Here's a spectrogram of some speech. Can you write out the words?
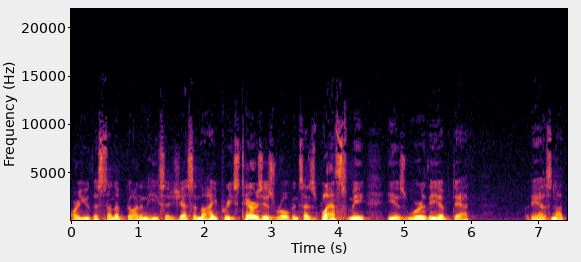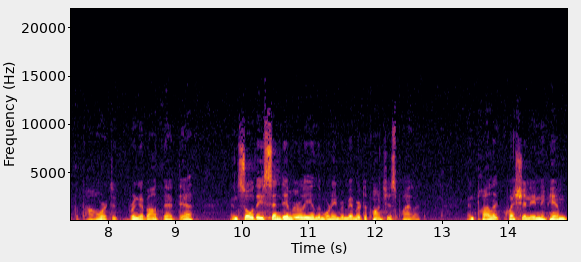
Are you the Son of God? And he says, Yes. And the high priest tears his robe and says, Blasphemy, he is worthy of death. But he has not the power to bring about that death. And so they send him early in the morning, remember, to Pontius Pilate. And Pilate, questioning him,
